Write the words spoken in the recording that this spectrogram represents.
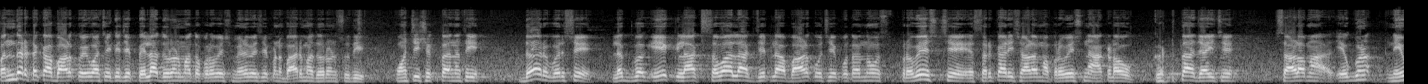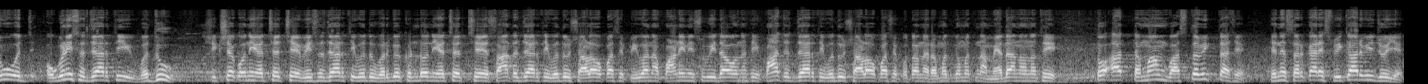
પંદર ટકા બાળકો એવા છે કે જે પહેલા ધોરણમાં તો પ્રવેશ મેળવે છે, પણ બારમા ધોરણ સુધી પહોંચી શકતા નથી. દર વર્ષે લગભગ એક લાખ, સવા લાખ જેટલા બાળકો છે, પોતાનો પ્રવેશ છે, એ સરકારી શાળામાં પ્રવેશના આંકડાઓ ઘટતા જાય છે. શાળામાં ઓગણ નેવું ઓગણીસ હજારથી વધુ શિક્ષકોની અછત છે, વીસ હજારથી વધુ વર્ગખંડોની અછત છે, સાત હજારથી વધુ શાળાઓ પાસે પીવાના પાણીની સુવિધાઓ નથી, પાંચ હજારથી વધુ શાળાઓ પાસે પોતાના રમતગમતના મેદાનો નથી. તો આ તમામ વાસ્તવિકતા છે, જેને સરકારે સ્વીકારવી જોઈએ.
